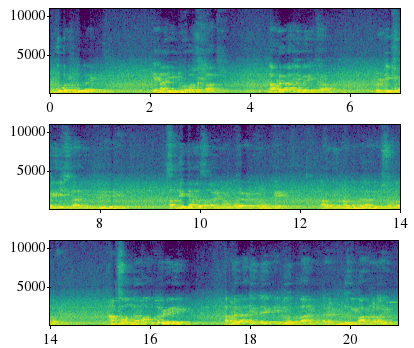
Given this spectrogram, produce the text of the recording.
നൂറ് വർഷം കൂടുതലായിരിക്കും എന്നാൽ ഇരുന്നൂറ് വർഷക്കാലത്ത് നമ്മുടെ രാജ്യം ഭരിച്ച ബ്രിട്ടീഷ് വൈദേശികാരെതിരെ സന്ധിക്കാത്ത സമരങ്ങളും പോരാട്ടങ്ങളും ഒക്കെ നടത്തിക്കൊണ്ടാണ് നമ്മുടെ രാജ്യം സ്വന്തമാക്കി ആ സ്വതന്ത്രമാകുന്ന വേളയിൽ നമ്മുടെ രാജ്യത്തെ ഏറ്റവും പ്രധാനപ്പെട്ട രണ്ട് വിഭാഗങ്ങളായിരുന്നു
